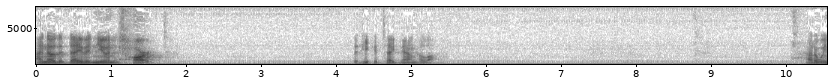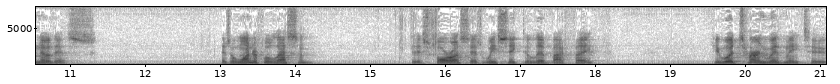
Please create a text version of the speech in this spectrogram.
I know that David knew in his heart that he could take down Goliath. How do we know this? There's a wonderful lesson that is for us as we seek to live by faith. If you would turn with me to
